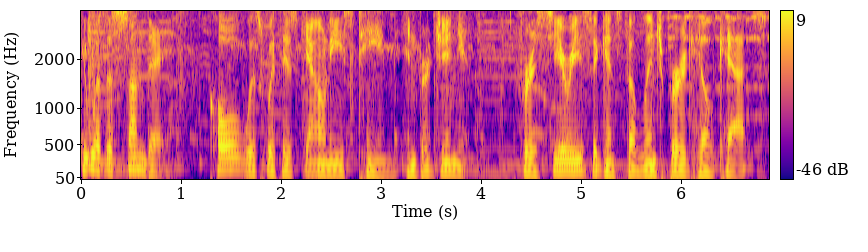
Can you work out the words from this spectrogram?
It was a Sunday. Cole was with his Down East team in Virginia for a series against the Lynchburg Hillcats.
